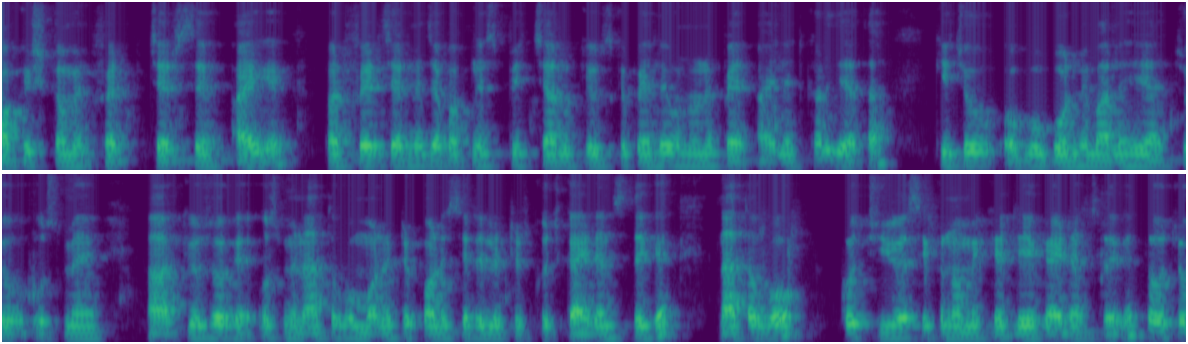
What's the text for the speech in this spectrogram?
हॉकिश कमेंट फेड चेयर से आएँगे पर फेड चेयर ने जब अपने स्पीच चालू की उसके पहले उन्होंने हाईलाइट कर दिया था कि जो वो बोलने वाले हैं या जो उसमें क्यूज हो उसमें ना तो वो मॉनेटरी पॉलिसी रिलेटेड कुछ गाइडेंस देंगे, ना तो वो कुछ यूएस इकोनॉमी के लिए गाइडेंस देंगे। तो जो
